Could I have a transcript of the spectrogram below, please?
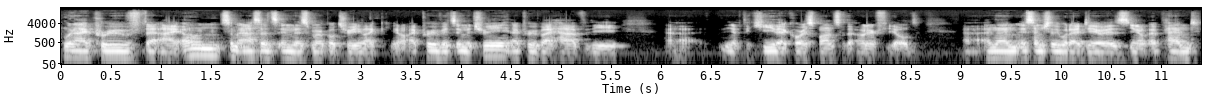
when I prove that I own some assets in this Merkle tree, like, you know, I prove it's in the tree, I prove I have the, uh, you know, the key that corresponds to the owner field. Uh, and then essentially what I do is, you know, append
